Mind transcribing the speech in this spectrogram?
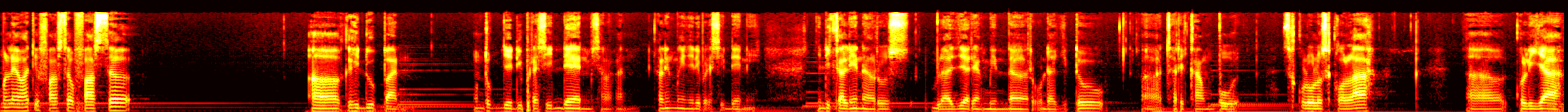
melewati fase-fase uh, kehidupan untuk jadi presiden misalkan. Kalian ingin jadi presiden nih. Jadi kalian harus belajar yang pintar udah gitu uh, cari kampus sekolah sekolah uh, kuliah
